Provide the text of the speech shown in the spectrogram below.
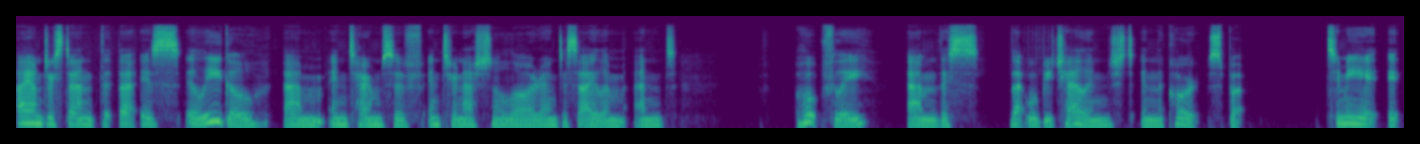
I understand that that is illegal um, in terms of international law around asylum, and hopefully, um, this that will be challenged in the courts. But to me, it,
